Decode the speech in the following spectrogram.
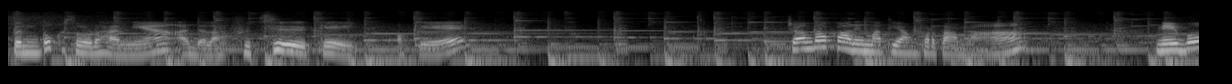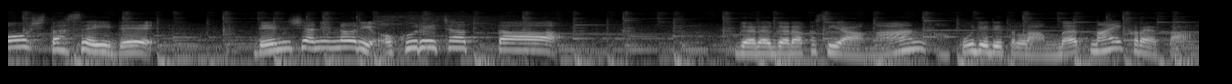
Bentuk keseluruhannya adalah futsuke, oke? Contoh kalimat yang pertama, Nebo shita seide, densha ni nori okurechatta. Gara-gara kesiangan, aku jadi terlambat naik kereta.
